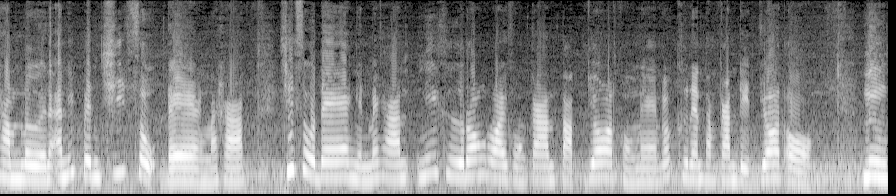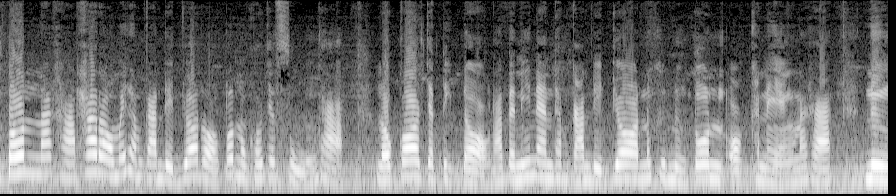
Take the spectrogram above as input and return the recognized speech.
ทำเลยนะ อันนี้เป็นชิโซแดงนะคะชิโซแดงเห็นไหมคะ นี่คือร่องรอยของการตัดยอดของแนนก็คือแนนทำการเด็ดยอดออกหนึ่งต้นนะคะ ถ้าเราไม่ทำการเด็ดยอดออกต้นของเขาจะสูงค่ะ แล้วก็จะติดดอกนะ แต่นี่แนนทำการเด็ดยอดนั่นคือหนึ่งต้นออกแขนงนะคะหนึ่ง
